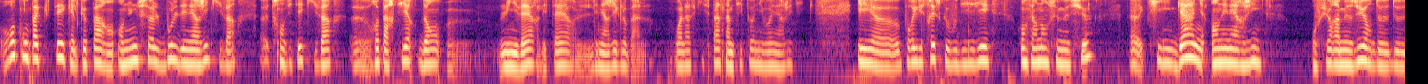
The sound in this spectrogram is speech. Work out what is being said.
recompacter quelque part en, une seule boule d'énergie qui va euh, transiter, qui va euh, repartir dans l'univers, l'éther, l'énergie globale. Voilà ce qui se passe un petit peu au niveau énergétique. Et pour illustrer ce que vous disiez concernant ce monsieur qui gagne en énergie au fur et à mesure de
